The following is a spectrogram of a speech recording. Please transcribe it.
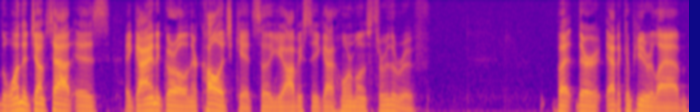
the one that jumps out is a guy and a girl, and they're college kids, so you obviously got hormones through the roof. But they're at a computer lab,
